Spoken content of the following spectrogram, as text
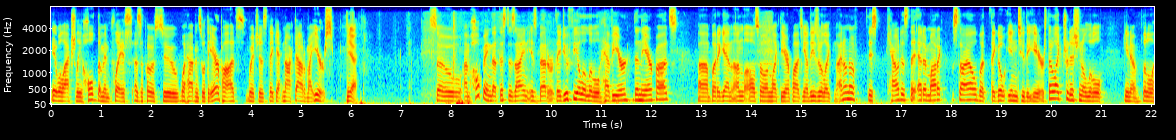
it will actually hold them in place as opposed to what happens with the AirPods, which is they get knocked out of my ears. Yeah. So I'm hoping that this design is better. They do feel a little heavier than the AirPods, uh, but again, un- also unlike the AirPods, you know, these are like I don't know if this count as the etymotic style, but they go into the ears. They're like traditional little, you know, little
